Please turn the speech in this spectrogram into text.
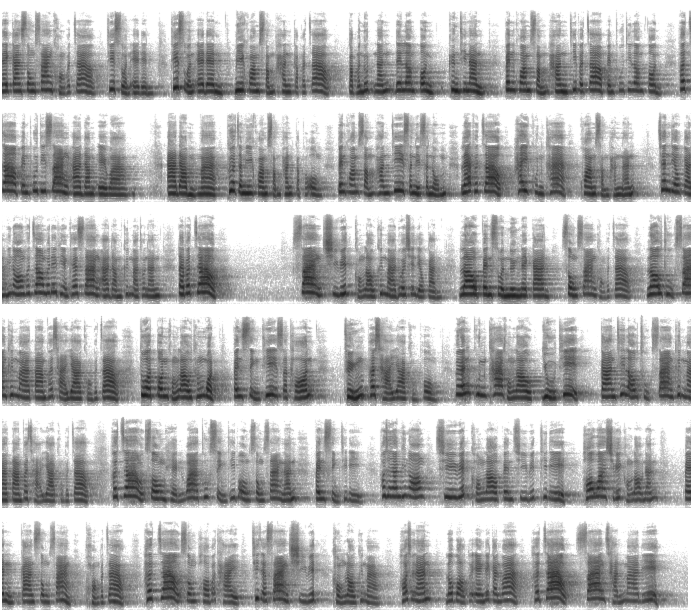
ในการทรงสร้างของพระเจ้าที่สวนเอเดน ที่สวนเอเดนมีความสัมพันธ์กับพระเจ้า กับมนุษย์นั้นได้เริ่มต้นขึ้นที่นั่น เป็นความสัมพันธ์ที่พระเจ้าเป็นผู้ที่เริ่มต้น พระเจ้าเป็นผู้ที่สร้างอาดัมเอวา อาดัมมาเพื่อจะมีความสัมพันธ์กับพระองค์ เป็นความสัมพันธ์ที่สนิทสนม และพระเจ้าให้คุณค่าความสัมพันธ์นั้น เช่นเดียวกันพี่น้องพระเจ้าไม่ได้เพียงแค่สร้างอาดัมขึ้นมาเท่านั้น แต่พระเจ้าสร้างชีวิตของเราขึ้นมาด้วยเช่นเดียวกัน เราเป็นส่วนหนึ่งในการทรงสร้างของพระเจ้า เราถูกสร้างขึ้นมาตามพระฉายาของพระเจ้า ตัวตนของเราทั้งหมดเป็นสิ่งที่สะท้อนถึงพระฉายาของพระองค์ เพราะฉะนั้นคุณค่าของเราอยู่ที่การที่เราถูกสร้างขึ้นมาตามพระฉายาของพระเจ้า พระเจ้าทรงเห็นว่าทุกสิ่งที่พระองค์ทรงสร้างนั้นเป็นสิ่งที่ดี เพราะฉะนั้นพี่น้องชีวิตของเราเป็นชีวิตที่ดี เพราะว่าชีวิตของเรานั้นเป็นการทรงสร้างของพระเจ้าพพระเจ้าทรงพอพระทัยที่จะสร้างชีวิตของเราขึ้นมา เพราะฉะนั้นเราบอกตัวเองด้วยกันว่า พระเจ้าสร้างฉันมาดี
